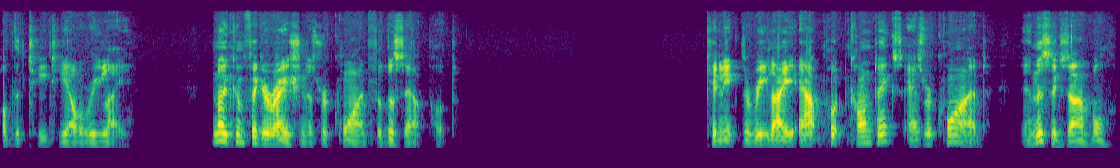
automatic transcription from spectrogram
of the TTL relay. No configuration is required for this output. Connect the relay output contacts as required. In this example,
